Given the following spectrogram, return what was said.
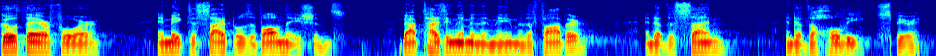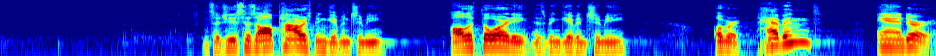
Go therefore and make disciples of all nations, baptizing them in the name of the Father and of the Son and of the Holy Spirit. And so Jesus says, All power has been given to me, all authority has been given to me over heaven and earth.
